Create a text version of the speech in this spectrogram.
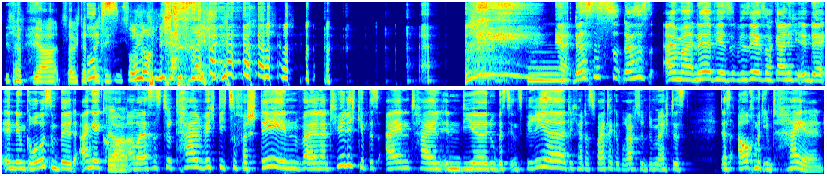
Ich habe ja, das habe ich tatsächlich Ups. so noch nicht gesehen. Ja, das ist, das ist einmal, ne, wir, wir sind jetzt noch gar nicht in der, in dem großen Bild angekommen, ja. aber das ist total wichtig zu verstehen, weil natürlich gibt es einen Teil in dir, du bist inspiriert, dich hat das weitergebracht und du möchtest das auch mit ihm teilen.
